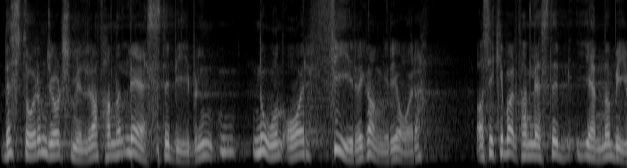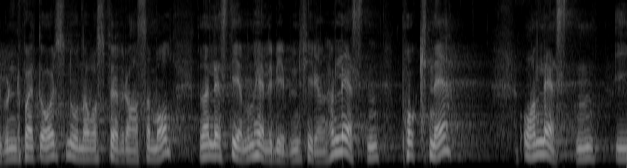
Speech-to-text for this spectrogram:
Det står om George Miller at han leste Bibelen noen år fire ganger i året. Altså Ikke bare at han leste gjennom Bibelen på et år, som noen av oss prøver å ha som mål, men han leste gjennom hele Bibelen fire ganger. Han leste den på kne, og han leste den i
